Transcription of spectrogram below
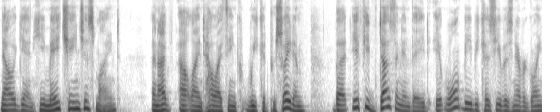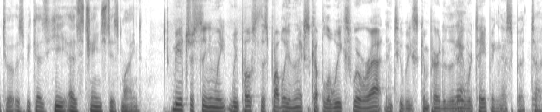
Now, again, he may change his mind, and I've outlined how I think we could persuade him. But if he doesn't invade, it won't be because he was never going to. It was because he has changed his mind. It'd be interesting. We we post this probably in the next couple of weeks where we're at in two weeks compared to the yeah. day we're taping this. But uh.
